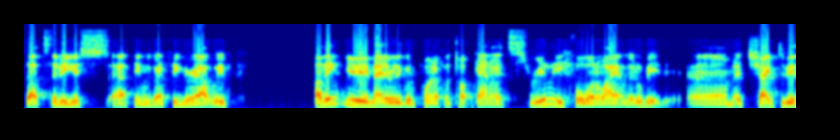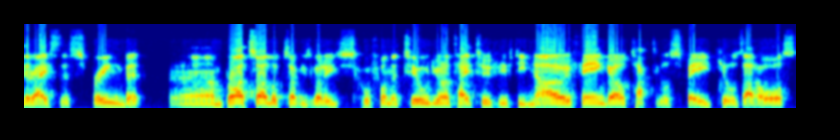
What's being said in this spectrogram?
that's the biggest uh, thing we've got to figure out. With, I think you made a really good point off the top gunner. It's really fallen away a little bit. Um, it's shaped to be the race of the spring, but um, Brightside looks like he's got his hoof on the till. Do you want to take 250? No. Fangirl, tactical speed kills that horse.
